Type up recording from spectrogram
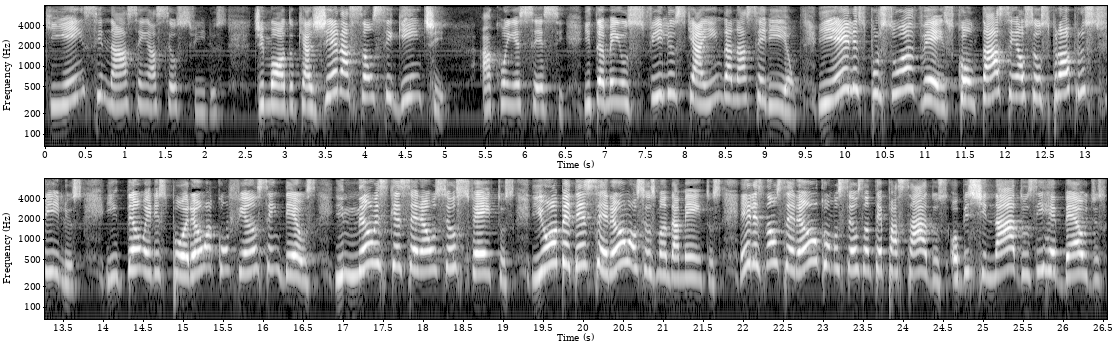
que ensinassem a seus filhos, de modo que a geração seguinte a conhecesse, e também os filhos que ainda nasceriam, e eles, por sua vez, contassem aos seus próprios filhos, então eles porão a confiança em Deus, e não esquecerão os seus feitos, e obedecerão aos seus mandamentos. Eles não serão como seus antepassados, obstinados e rebeldes,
